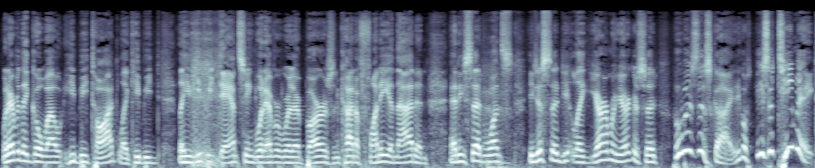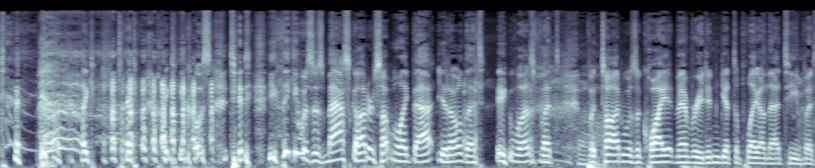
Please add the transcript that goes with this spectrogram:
whenever they go out, he'd be Todd, like he'd be like he'd be dancing whatever where their bars and kind of funny and that. And and he said once he just said like Jaromir Jagr said, "Who is this guy?" And he goes, "He's a teammate." like, like, like he goes, did he think he was his mascot or something like that? You know that he was, but but oh. Todd was a quiet member. He didn't get to play on that team, but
